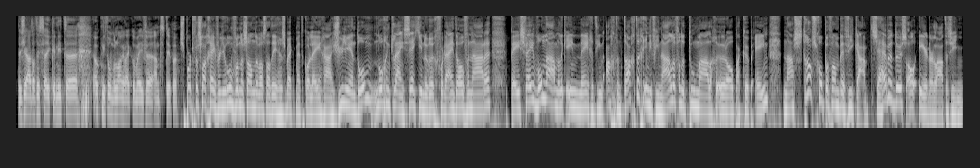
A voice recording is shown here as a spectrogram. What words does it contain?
Dus ja, dat is zeker niet, uh, ook niet onbelangrijk om even aan te stippen. Sportverslaggever Jeroen van der Sande was dat in gesprek met collega Julien Dom. Nog een klein zetje in de rug voor de Eindhovenaren. PSV won namelijk in 1988 in de finale van de toenmalige Europa Cup 1 na strafschoppen van Benfica. Ze hebben het dus al eerder laten zien.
